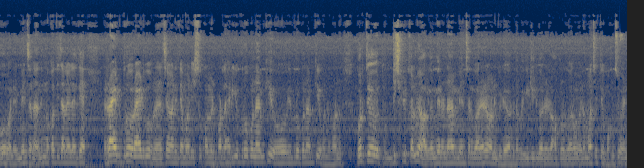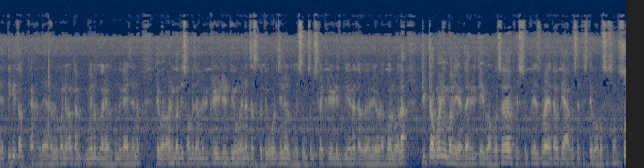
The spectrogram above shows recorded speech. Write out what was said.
हो भनेर मेन्सन हानिदिउँ न। कतिजनाले त्यहाँ राइट ब्रो राइट ब्रो भनेर चाहिँ अनि त्यहाँ मैले यसो कमेन्ट पढ्दाखेरि यो ब्रोको नाम के हो यो ब्रोको नाम के भनेर भन्नु। बरु त्यो डिस्क्रिप्सनमै हल्का मेरो नाम मेन्सन गरेर अनि भिडियोहरू तपाईँ एडिट गरेर अपलोड गरौँ होइन म चाहिँ त्यो भन्छु होइन। यत्तिकै त हाल्दै हाल्नु पनि हल्का मिहिनेत गरे हुन्छ नि त गाइज होइन। त्यही भएर अलिकति सबैजनाले क्रेडिट दिउँ होइन जसको त्यो ओरिजिनल भोइस हुन्छ उसलाई क्रेडिट दिएर तपाईँहरूले एउटा गर्नु होला टिकटकमा नि मैले हेर्दाखेरि त्यही भएको छ। फेसबुक पेजमा यताउति आएको छ त्यस्तै भएको छ। सो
